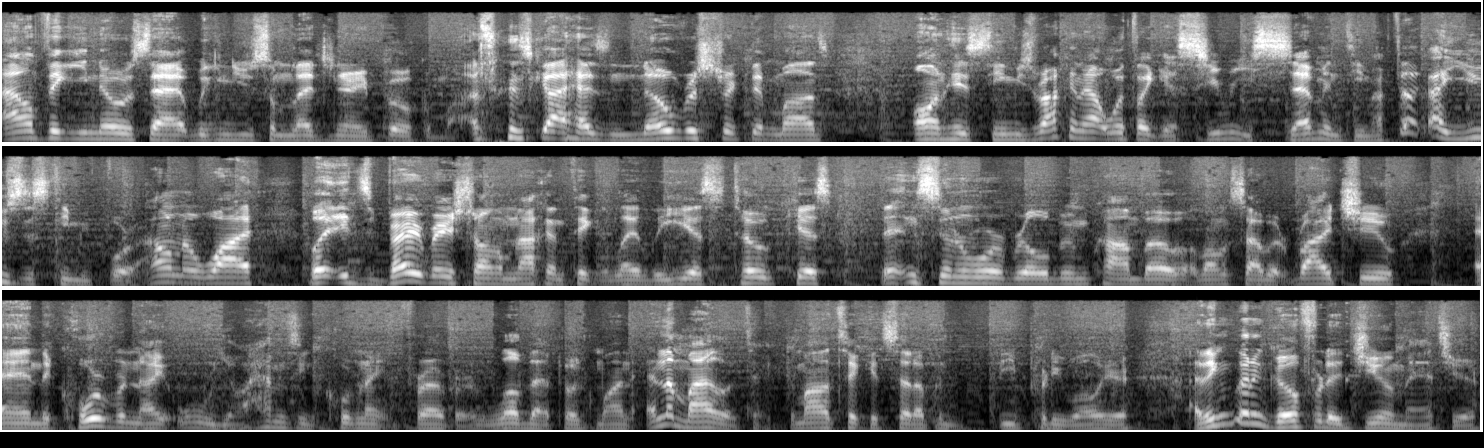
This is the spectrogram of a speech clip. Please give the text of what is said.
I don't think he knows that we can use some legendary Pokemon. this guy has no restricted mods on his team. He's rocking out with like a Series 7 team. I feel like I used this team before. I don't know why, but it's very, very strong. I'm not going to take it lightly. He has a Togekiss, the Incineroar Rillaboom combo alongside with Raichu, and the Corviknight. Oh, yo, I haven't seen Corviknight in forever. Love that Pokemon. And the Milotic. The Milotic is set up and be pretty well here. I think I'm going to go for the Geomancer.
